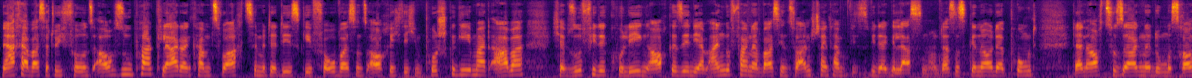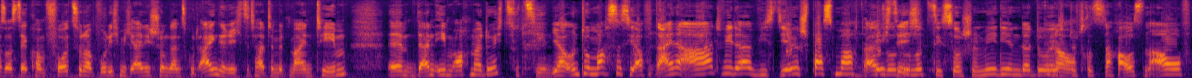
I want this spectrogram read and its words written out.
Nachher war es natürlich für uns auch super. Klar, dann kam 2018 mit der DSGVO, was uns auch richtig einen Push gegeben hat. Aber ich habe so viele Kollegen auch gesehen, die haben angefangen, dann war es ihnen zu anstrengend, haben es wieder gelassen. Und das ist genau der Punkt, dann auch zu sagen, ne, du musst raus aus der Komfortzone, obwohl ich mich eigentlich schon ganz gut eingerichtet hatte mit meinen Themen, ähm, dann eben auch mal durchzuziehen. Ja, und du machst es ja auf deine Art wieder, wie es dir Spaß macht. Also Richtig. du nutzt die Social Medien dadurch, Genau. du trittst nach außen auf,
